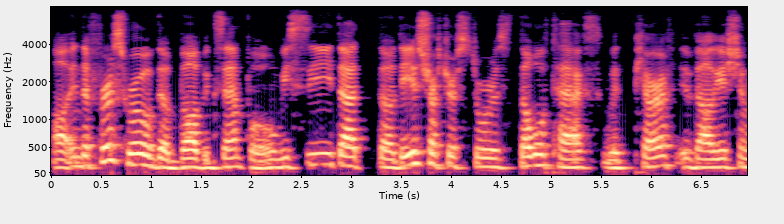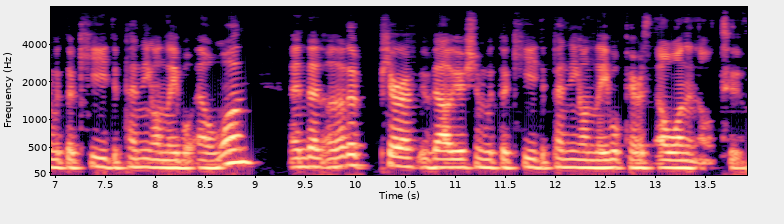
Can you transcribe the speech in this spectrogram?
Uh, in the first row of the above example, we see that the data structure stores double tags with PRF evaluation with the key depending on label L1, and then another PRF evaluation with the key depending on label pairs L1 and L2.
